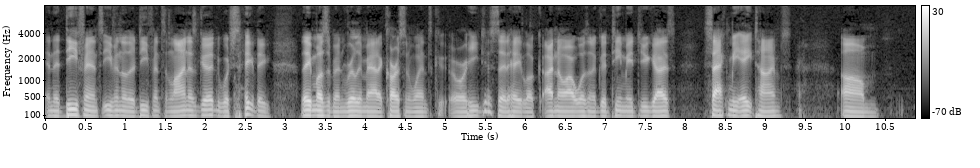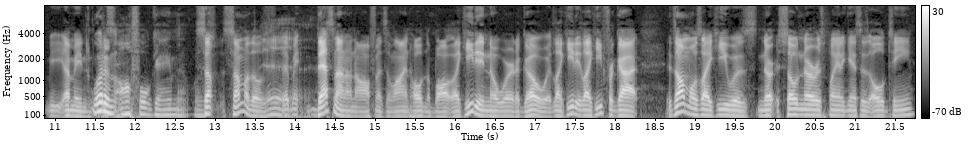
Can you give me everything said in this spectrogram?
And the defense, even though their defensive line is good, which they they, they must have been really mad at Carson Wentz, or he just said, "Hey, look, I know I wasn't a good teammate to you guys. Sack me eight times." Um, I mean, What an awful game that was. some some of those. I mean, that's not an offensive line holding the ball. Like he didn't know where to go. Like he did. Like he forgot. It's almost like he was ner- so nervous playing against his old team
